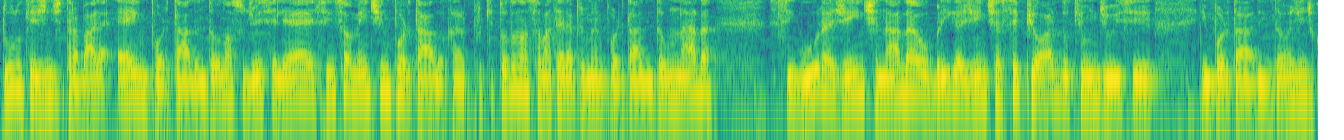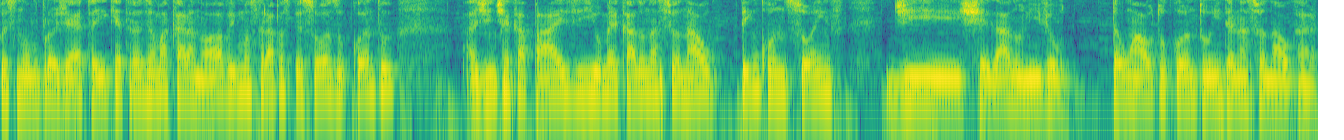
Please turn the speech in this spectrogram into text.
tudo que a gente trabalha é importado. Então, o nosso Juice ele é essencialmente importado, cara. Porque toda a nossa matéria-prima é importada. Então, nada segura a gente, nada obriga a gente a ser pior do que um Juice importado. Então a gente com esse novo projeto aí quer trazer uma cara nova e mostrar para as pessoas o quanto a gente é capaz e o mercado nacional tem condições de chegar no nível tão alto quanto o internacional, cara.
